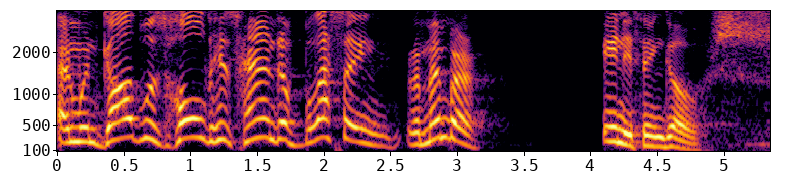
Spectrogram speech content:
And when God was hold his hand of blessing, remember, anything goes.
